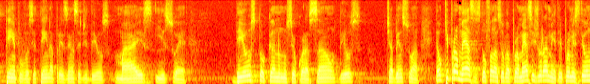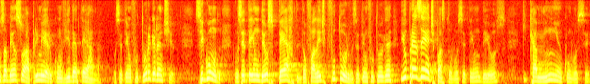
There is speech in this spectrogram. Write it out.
tempo você tem na presença de Deus, mais isso é. Deus tocando no seu coração, Deus te abençoando. Então, que promessas? Estou falando sobre a promessa e juramento. Ele prometeu nos abençoar. Primeiro, com vida eterna. Você tem um futuro garantido. Segundo, você tem um Deus perto. Então, falei de futuro. Você tem um futuro garantido. E o presente, pastor? Você tem um Deus que caminha com você.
